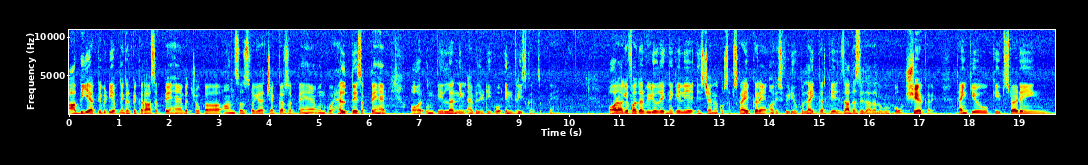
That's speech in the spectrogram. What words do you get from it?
आप भी ये एक्टिविटी अपने घर पे करा सकते हैं, बच्चों का आंसर्स वगैरह चेक कर सकते हैं, उनको हेल्प दे सकते हैं और उनके लर्निंग एबिलिटी को इनक्रीज़ कर सकते हैं। और आगे फर्दर वीडियो देखने के लिए इस चैनल को सब्सक्राइब करें और इस वीडियो को लाइक करके ज़्यादा से ज़्यादा लोगों को शेयर करें। Thank you keep studying.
